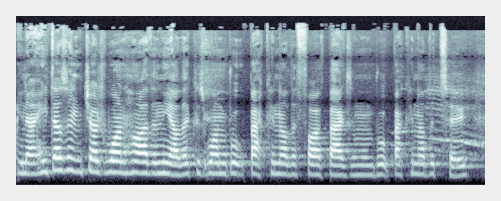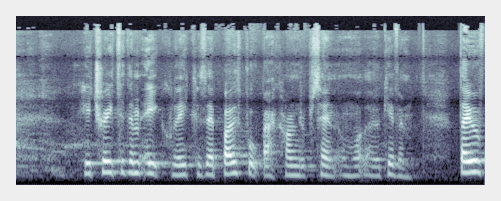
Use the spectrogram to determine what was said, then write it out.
You know, he doesn't judge one higher than the other because one brought back another five bags and one brought back another two. He treated them equally because they both brought back 100% on what they were given. They were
